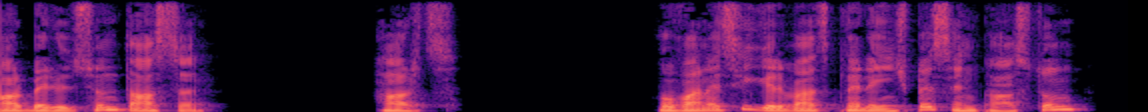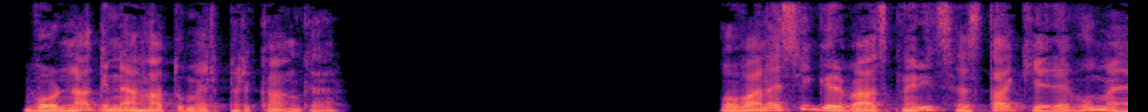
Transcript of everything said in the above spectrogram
Բարբերություն 10 Հարց. Հովանեսի գրվածքները ինչպես են փաստում, որ նա գնահատում էր փրկանքը։ Հովանեսի գրվածքներից հստակ երևում է,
